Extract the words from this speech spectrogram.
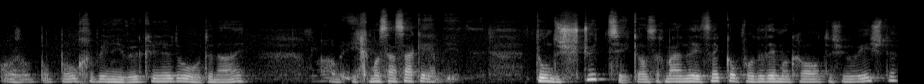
also gebrochen bin ich wirklich nicht geworden, nein. Aber ich muss auch sagen, die Unterstützung, also ich meine jetzt nicht von den demokratischen Juristen,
